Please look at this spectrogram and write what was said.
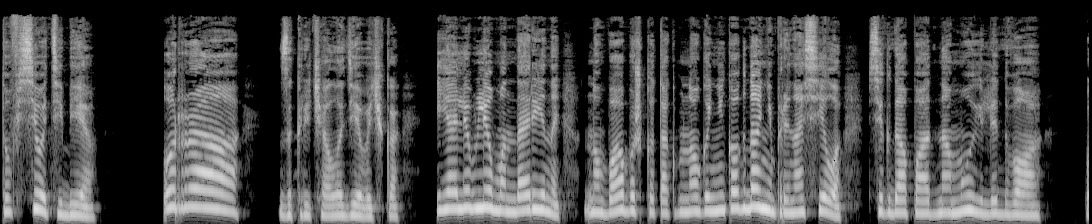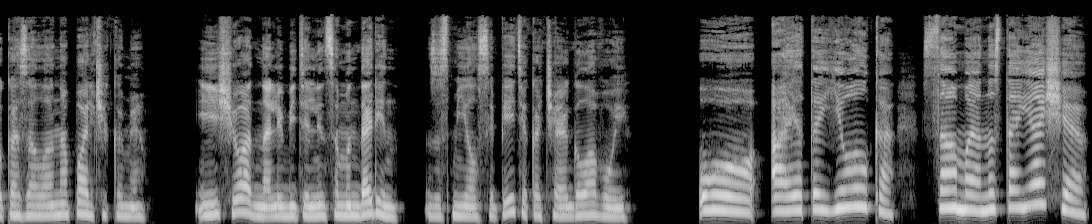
то все тебе!» «Ура!» — закричала девочка. «Я люблю мандарины, но бабушка так много никогда не приносила, всегда по одному или два», — показала она пальчиками. «И еще одна любительница мандарин», — засмеялся Петя, качая головой. «О, а эта елка самая настоящая?»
